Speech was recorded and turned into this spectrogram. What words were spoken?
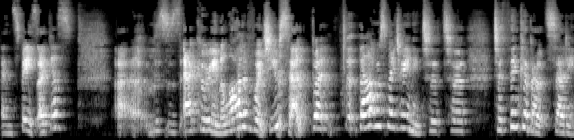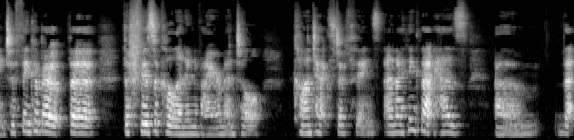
and space. I guess uh, this is echoing a lot of what you said, but th- that was my training to, to, to think about setting, to think about the, the physical and environmental context of things. And I think that has, um, that,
